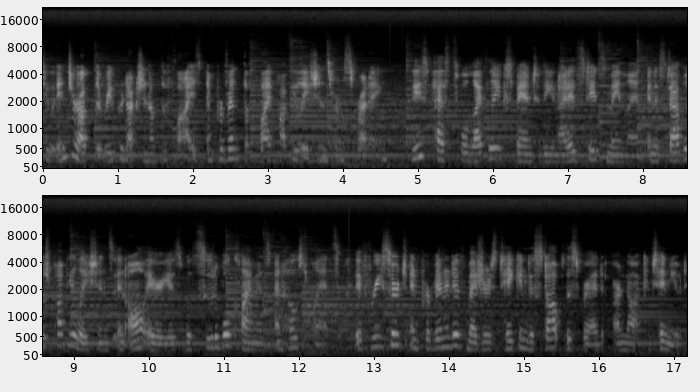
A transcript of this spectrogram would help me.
to interrupt the reproduction of the flies and prevent the fly populations from spreading. These pests will likely expand to the United States mainland and establish populations in all areas with suitable climates and host plants if research and preventative measures taken to stop the spread are not continued.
